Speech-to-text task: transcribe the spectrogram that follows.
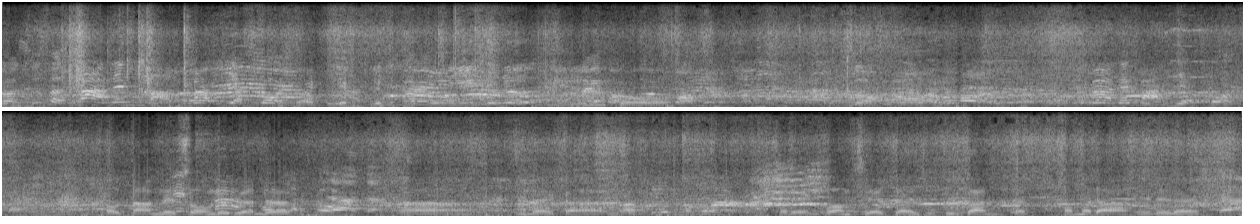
ก่อนซื้อสัตว์หน้าเล่นหนังมาอยากก่อนครับอยากอยากทำนี้ก็เด้อแล้วก็สองร้อยหน้าได้หมาอยากก่อนเอาตามในซองด้วยเพื่อนเด้อจ้าจ้ะอ่าในรายการขึ้นมากแสดงความเสียใจทุกๆท่านแต่ธรรมดาให้ได้เลยๆจ้าอ่า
